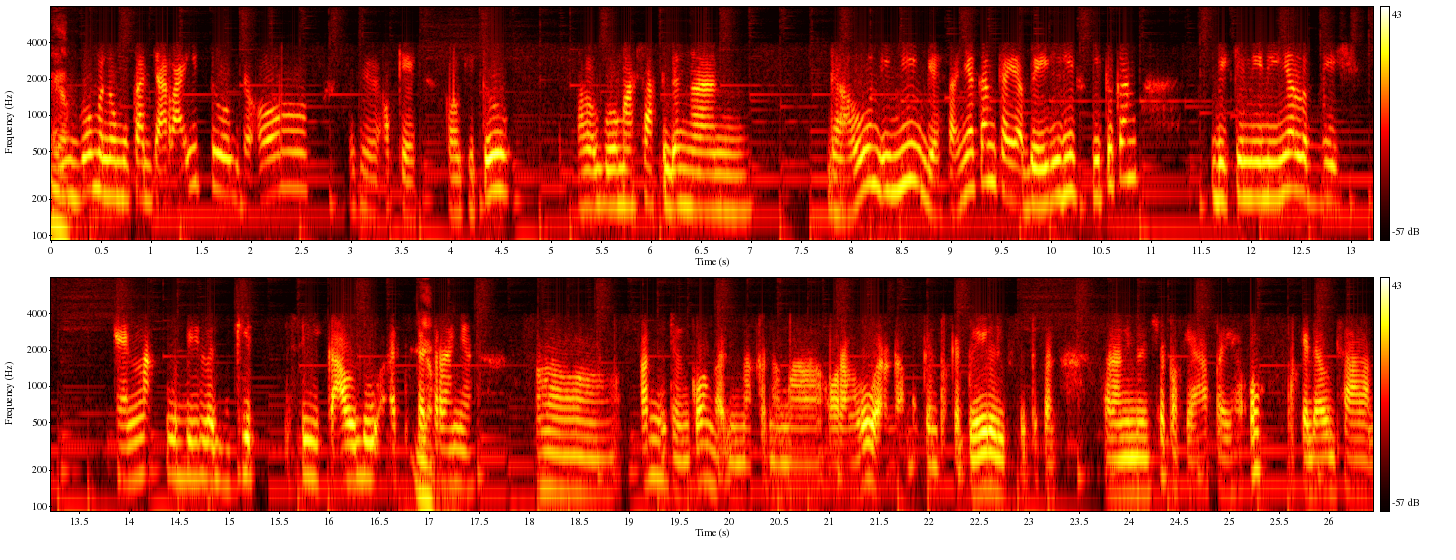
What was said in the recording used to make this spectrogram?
iya. gue menemukan cara itu gitu. Oh oke oke. Kalau gitu kalau gue masak dengan daun ini biasanya kan kayak bay leaf gitu kan bikin ininya lebih enak lebih legit si kaldu etc nya Eh, kan jengkol nggak dimakan sama orang luar nggak mungkin pakai bay leaf gitu kan. Orang Indonesia pakai apa ya? Oh pakai daun salam.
